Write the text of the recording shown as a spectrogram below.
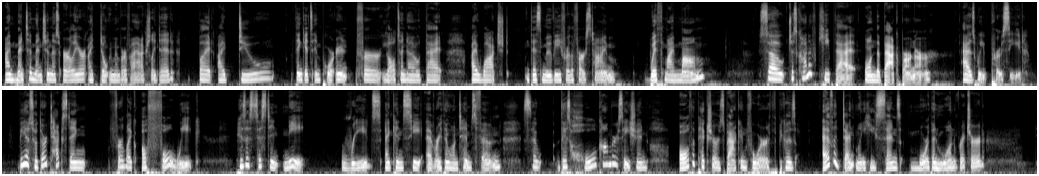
I meant to mention this earlier. I don't remember if I actually did, but I do think it's important for y'all to know that I watched this movie for the first time with my mom. So just kind of keep that on the back burner as we proceed. But yeah, so they're texting for like a full week. His assistant, Nate, reads and can see everything on Tim's phone. So this whole conversation, all the pictures back and forth, because evidently he sends more than one Richard,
